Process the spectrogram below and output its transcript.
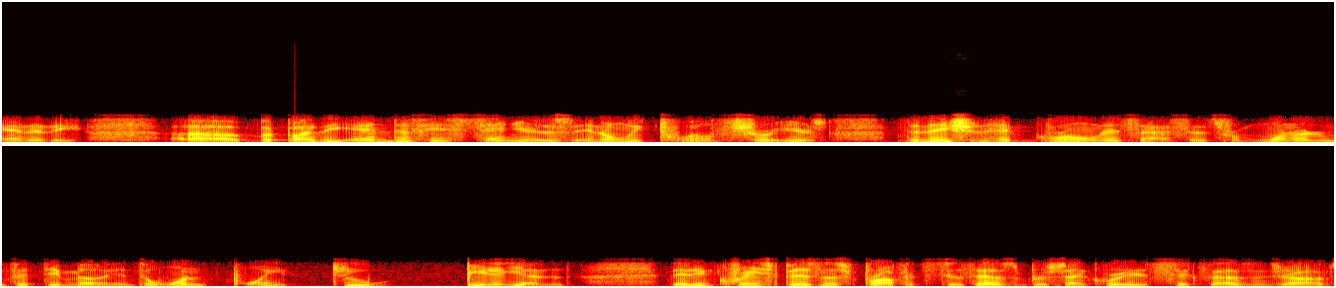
entity. Uh, but by the end of his tenure, in only 12 short years, the nation had grown its assets from 150 million to 1.2 billion. They'd increased business profits 2,000 percent, created 6,000 jobs,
